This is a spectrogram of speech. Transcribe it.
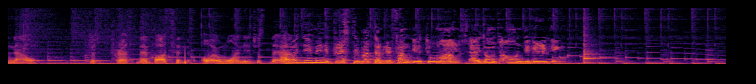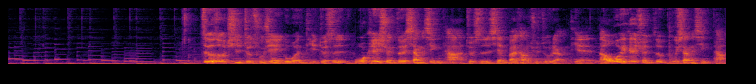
now just press that button. All I want is just that. What do you mean press the button, refund you two months? I don't own the building. 这个时候其实就出现一个问题，就是我可以选择相信他，就是先搬上去住两天，然后我也可以选择不相信他。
